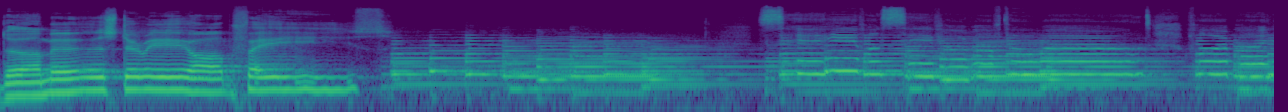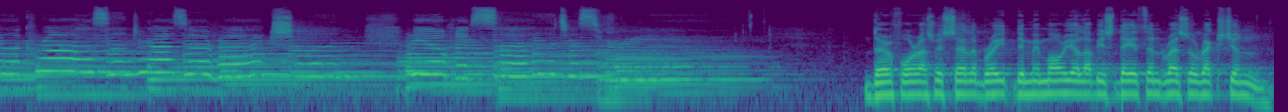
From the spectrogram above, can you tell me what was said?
The mystery of faith. Save us, Savior of the world, for by your cross and resurrection you have set us free. Therefore, as we celebrate the memorial of his death and resurrection,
